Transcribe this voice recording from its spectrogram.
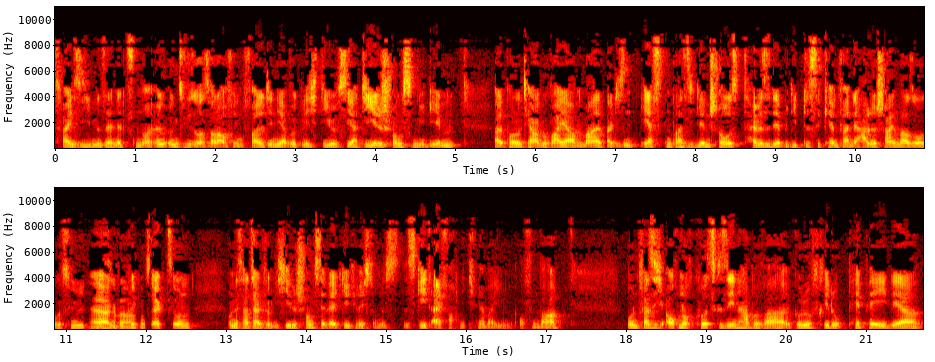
2-7 in seinen letzten neun, irgendwie sowas war er auf jeden Fall, den ja wirklich, die UFC hat jede Chance gegeben, weil Paulo Thiago war ja mal bei diesen ersten Brasilien-Shows teilweise der beliebteste Kämpfer in der Halle scheinbar so gefühlt, ja, nach den genau. Publikumsreaktionen. Und es hat halt wirklich jede Chance der Welt gekriegt und es, es geht einfach nicht mehr bei ihm, offenbar. Und was ich auch noch kurz gesehen habe, war Godofredo Pepe, der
